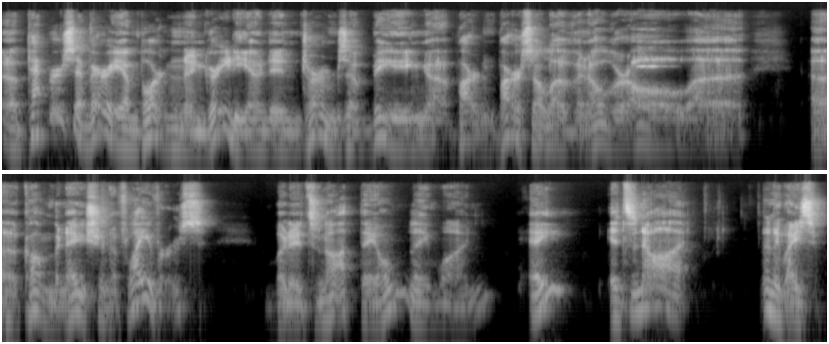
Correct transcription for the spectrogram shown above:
uh, pepper's a very important ingredient in terms of being part and parcel of an overall uh, uh, combination of flavors, but it's not the only one. Eh? It's not. Anyways,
